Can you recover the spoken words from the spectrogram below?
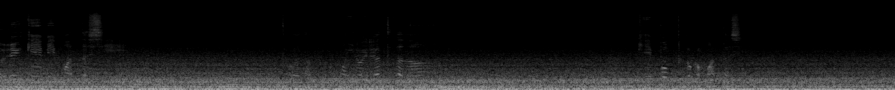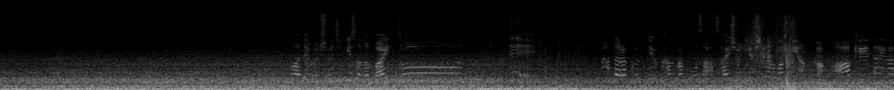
と AKB もあったしあとはなんかまあいろいろやってたな k p o p とかもあったしまあでも正直そのバイトで働くっていう感覚をさ最初に養うわけやんか。ああ携帯が。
